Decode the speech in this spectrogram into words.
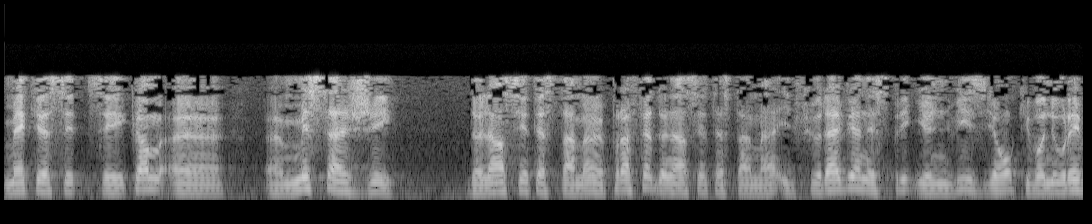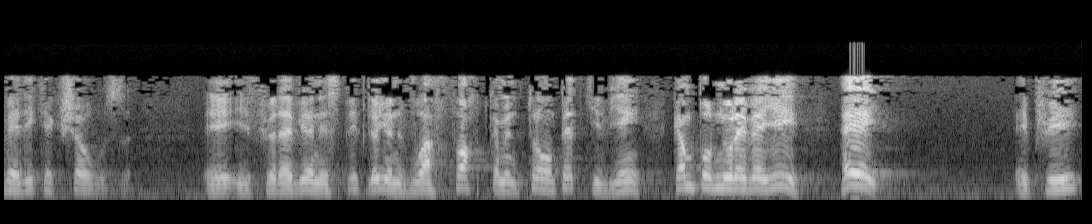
mais que c'est comme un, un messager de l'Ancien Testament, un prophète de l'Ancien Testament. Il fut ravi en esprit, il y a une vision qui va nous révéler quelque chose. Et il fut ravi en esprit, puis là il y a une voix forte comme une trompette qui vient, comme pour nous réveiller. Hey, et puis,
